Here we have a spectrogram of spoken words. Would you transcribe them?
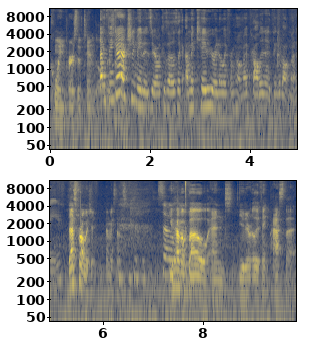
coin purse of ten gold. I think I actually made it zero because I was like, I'm a kid who ran away from home. I probably didn't think about money. That's probably true. That makes sense. so You have a um, bow and you didn't really think past that.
